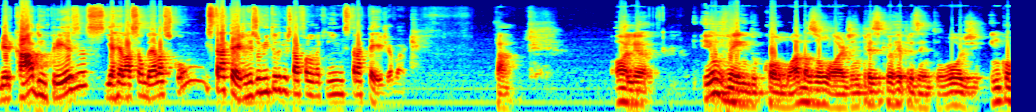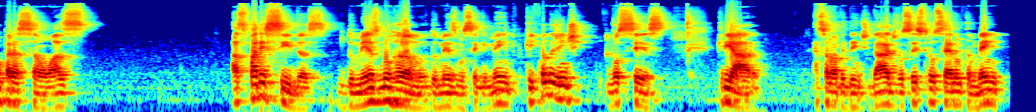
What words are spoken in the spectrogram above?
mercado, empresas e a relação delas com estratégia? Resumir tudo que a gente está falando aqui em estratégia, vai. Tá. Olha, eu vendo como Amazon Lord, a empresa que eu represento hoje, em comparação às, às parecidas do mesmo ramo, do mesmo segmento, porque quando a gente, vocês criaram essa nova identidade, vocês trouxeram também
